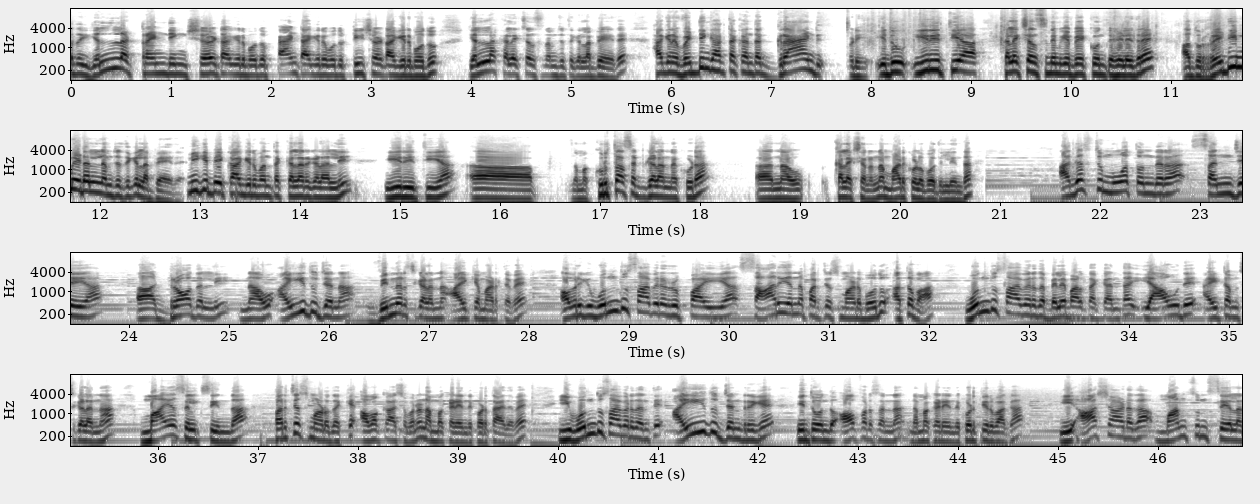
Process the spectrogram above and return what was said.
ಅದು ಎಲ್ಲ ಟ್ರೆಂಡಿಂಗ್ ಶರ್ಟ್ ಆಗಿರ್ಬೋದು, ಪ್ಯಾಂಟ್ ಆಗಿರ್ಬೋದು ಟೀ ಶರ್ಟ್ ಆಗಿರ್ಬೋದು, ಎಲ್ಲ ಕಲೆಕ್ಷನ್ಸ್ ನಮ್ಮ ಜೊತೆಗೆ ಲಭ್ಯ ಇದೆ. ಹಾಗೆಯೇ ವೆಡ್ಡಿಂಗ್ ಆಗ್ತಕ್ಕಂಥ ಗ್ರ್ಯಾಂಡ್, ನೋಡಿ, ಇದು ಈ ರೀತಿಯ ಕಲೆಕ್ಷನ್ಸ್ ನಿಮಗೆ ಬೇಕು ಅಂತ ಹೇಳಿದ್ರೆ, ಅದು ರೆಡಿಮೇಡ್ ಅಲ್ಲಿ ನಮ್ಮ ಜೊತೆಗೆ ಲಭ್ಯ ಇದೆ. ನಿಮಗೆ ಬೇಕಾಗಿರುವಂತ ಕಲರ್ಗಳಲ್ಲಿ ಈ ರೀತಿಯ ನಮ್ಮ ಕುರ್ತಾ ಸೆಟ್ಗಳನ್ನು ಕೂಡ ನಾವು ಕಲೆಕ್ಷನ್ ಅನ್ನ ಮಾಡ್ಕೊಳ್ಬಹುದು ಇಲ್ಲಿಂದ. ಆಗಸ್ಟ್ ಮೂವತ್ತೊಂದರ ಸಂಜೆಯ ಡ್ರಾದಲ್ಲಿ ನಾವು ಐದು ಜನ ವಿನ್ನರ್ಸ್ ಗಳನ್ನ ಆಯ್ಕೆ ಮಾಡ್ತೇವೆ. ಅವರಿಗೆ ಒಂದು ಸಾವಿರ ರೂಪಾಯಿಯ ಸಾರಿಯನ್ನ ಪರ್ಚೇಸ್ ಮಾಡಬಹುದು ಅಥವಾ ಒಂದು ಸಾವಿರದ ಬೆಲೆ ಬಾಳ್ತಕ್ಕಂಥ ಯಾವುದೇ ಐಟಮ್ಸ್ ಗಳನ್ನ ಮಾಯ ಸಿಲ್ಕ್ಸ್ ಇಂದ ಪರ್ಚೇಸ್ ಮಾಡೋದಕ್ಕೆ ಅವಕಾಶವನ್ನು ನಮ್ಮ ಕಡೆಯಿಂದ ಕೊಡ್ತಾ ಇದ್ದೇವೆ ಈ ಒಂದು ಸಾವಿರದಂತೆ ಐದು ಜನರಿಗೆ ಇಂಥ ಒಂದು ಆಫರ್ಸ್ ಅನ್ನ ನಮ್ಮ ಕಡೆಯಿಂದ ಕೊಡ್ತಿರುವಾಗ ಈ ಆಷಾಢದ ಮಾನ್ಸೂನ್ ಸೇಲ್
